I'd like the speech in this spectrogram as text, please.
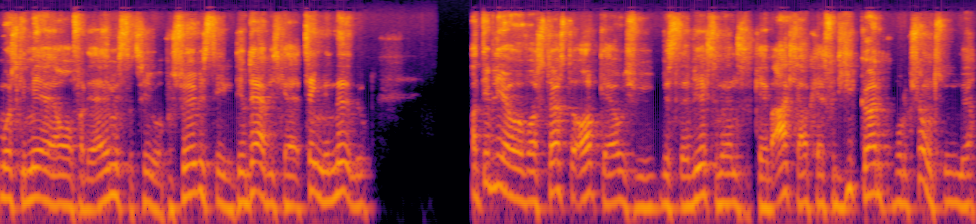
måske mere over for det administrative og på servicedelen. Det er jo der, vi skal have tingene ned nu. Og det bliver jo vores største opgave, hvis, vi, hvis der er virksomheden, der skaber aktieafkast, for de kan ikke gøre det på produktionsniveau mere.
